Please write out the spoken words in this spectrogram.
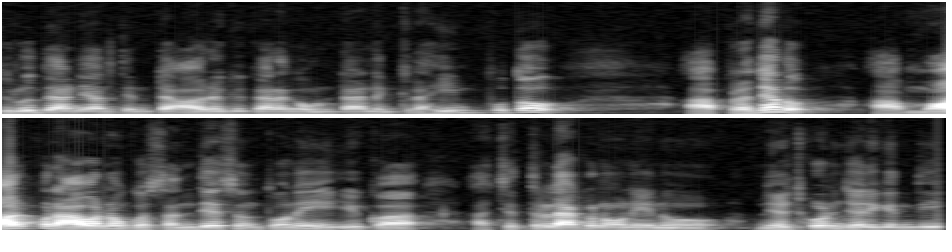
చిరుధాన్యాలు తింటే ఆరోగ్యకరంగా ఉంటాయని గ్రహింపుతో ఆ ప్రజలు ఆ మార్పు రావాలని ఒక సందేశంతోనే ఈ యొక్క చిత్రలేఖనం నేను నేర్చుకోవడం జరిగింది.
